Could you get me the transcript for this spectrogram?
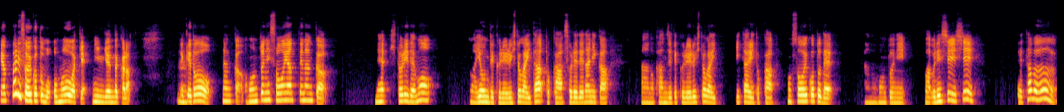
やっぱりそういうことも思うわけ。人間だから。だけうん。ど、なんか本当にそうやってなんかね、一人でも、まあ、読んでくれる人がいたとか、それで何かあの感じてくれる人がい、いたりとか、もうそういうことで、あの本当に、まあ、嬉しいし、で、多分、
